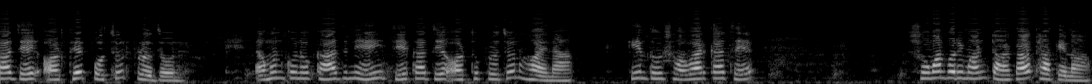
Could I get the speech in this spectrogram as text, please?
কাজে অর্থের প্রচুর প্রয়োজন। এমন কোনো কাজ নেই যে কাজে অর্থ প্রয়োজন হয় না। কিন্তু সবার কাছে সমান পরিমাণ টাকা থাকে না।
